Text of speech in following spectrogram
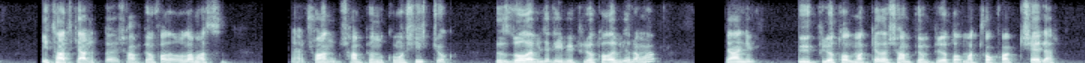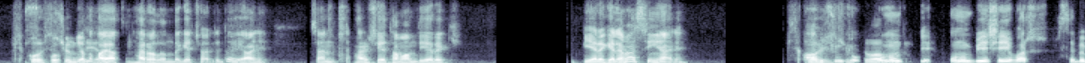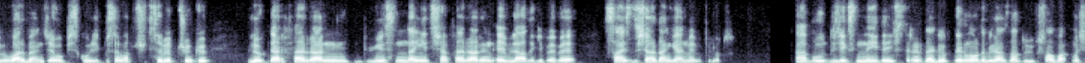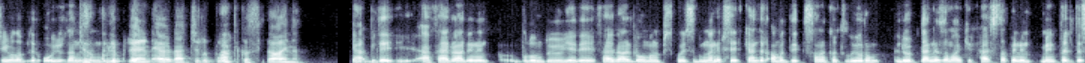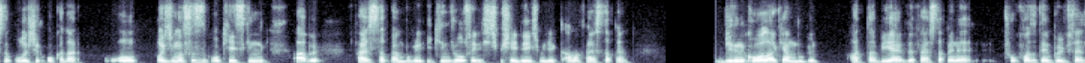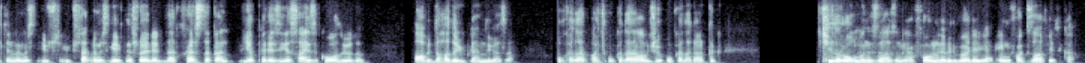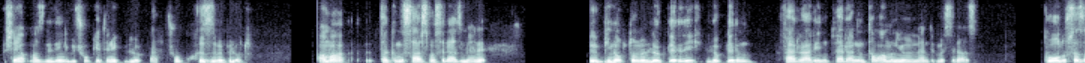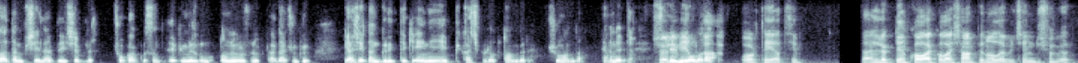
itaatkarlıkta şampiyon falan olamazsın. Yani şu an şampiyonluk kumaşı hiç yok. Hızlı olabilir, iyi bir pilot olabilir ama yani büyük pilot olmak ya da şampiyon pilot olmak çok farklı şeyler. Psikolojisi Sporun ya da ya. hayatın her alanında geçerli de yani sen her şeye tamam diyerek bir yere gelemezsin yani. Abi çünkü onun bir, onun bir şeyi var. Sebebi var bence. O psikolojik bir sebep. Şu sebep çünkü Leclerc Ferrari'nin bünyesinden yetişen Ferrari'nin evladı gibi ve Sainz dışarıdan gelme bir pilot. Ha, bu diyeceksin neyi değiştirir de Leclerc'in orada biraz daha duygusal bakma şeyi olabilir. O yüzden de Türk gibi- kulüplerinin evlatçılık politikasıyla aynı. Ya bir de yani Ferrari'nin bulunduğu yeri, Ferrari'de olmanın psikolojisi bunların hepsi etkendir ama de- sana katılıyorum. Leclerc ne zaman ki Verstappen'in mentalitesine ulaşır o kadar o acımasızlık, o keskinlik. Abi Verstappen bugün ikinci olsaydı hiçbir şey değişmeyecekti ama Verstappen birini kovalarken bugün hatta bir yerde Verstappen'e çok fazla tempo yükseltilmemesi, yük- yükseltmemesi gerektiğini söylediler. Verstappen ya Perez'i ya Sainz'i kovalıyordu. Abi daha da yüklendi gaza. O kadar aç, o kadar avcı, o kadar artık killer olmanız lazım ya. Formula 1 böyle ya. En ufak zafiyet şey yapmaz. Dediğin gibi çok yetenekli pilotlar. Çok hızlı bir pilot. Ama takımı sarsması lazım. Yani e, Binotto'nun lökleri değil, löklerin Ferrari'nin Ferrari'nin tamamını yönlendirmesi lazım. Bu olursa zaten bir şeyler değişebilir. Çok haklısın. Hepimiz umutlanıyoruz löklerden. Çünkü gerçekten griddeki en iyi birkaç pilottan biri şu anda. Yani Şöyle Seviye bir olarak. ortaya atayım. Ben Leclerc'in kolay kolay şampiyon olabileceğini düşünmüyorum.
